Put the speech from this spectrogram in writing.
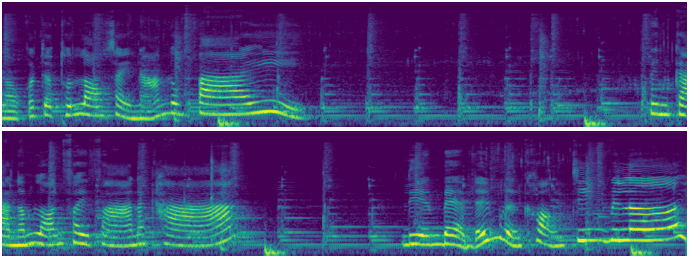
เราก็จะทดลองใส่น้ำลงไป เป็นการน้ำร้อนไฟฟ้านะคะ เรียนแบบได้เหมือนของจริงไปเลย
